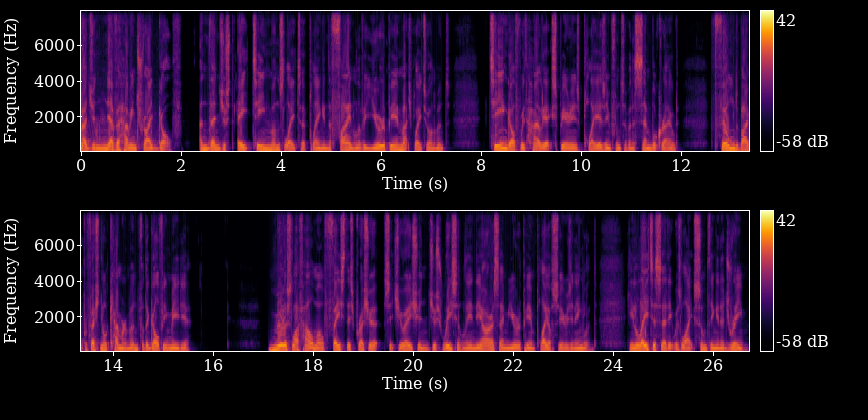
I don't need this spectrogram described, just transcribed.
Imagine never having tried golf and then just 18 months later playing in the final of a European match play tournament, teeing off with highly experienced players in front of an assembled crowd, filmed by professional cameramen for the golfing media. Miroslav Halmo faced this pressure situation just recently in the RSM European Playoff Series in England. He later said it was like something in a dream.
